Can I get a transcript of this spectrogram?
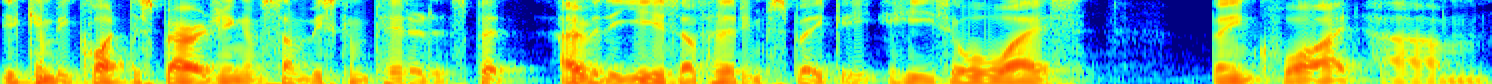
it can be quite disparaging of some of his competitors, but over the years I've heard him speak. He, he's always been quite, um,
